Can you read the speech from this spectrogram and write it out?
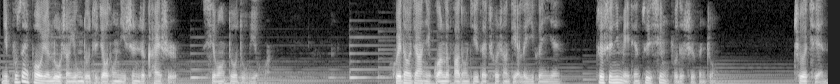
你不再抱怨路上拥堵的交通，你甚至开始希望多堵一会儿。回到家，你关了发动机，在车上点了一根烟，这是你每天最幸福的十分钟。车前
